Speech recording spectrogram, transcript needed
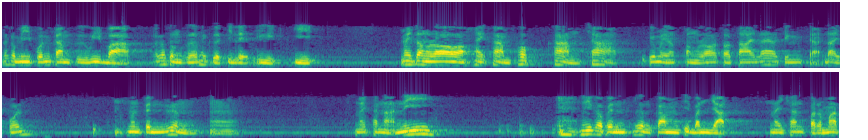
แล้วก็มีผลกรรมคือวิบาก แล้วก็ส่งเสริมให้เกิดกิเลสอีกอีก ไม่ต้องรอให้ข้ามภพข้ามชาติคือไม่ต้องรอต่อตายแล้วจึงจะได้ผล มันเป็นเรื่องอ ในขณะนี้ นี่ก็เป็นเรื่องกรรมที่บัญญัติในชั้นปรมัต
